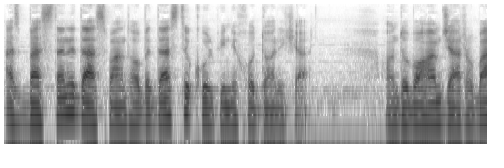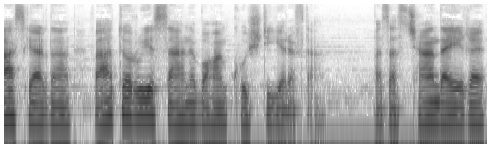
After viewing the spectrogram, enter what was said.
از بستن دستبندها به دست کلپینی خودداری کرد. آن دو با هم جر و بحث کردند و حتی روی صحنه با هم کشتی گرفتند. پس از چند دقیقه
